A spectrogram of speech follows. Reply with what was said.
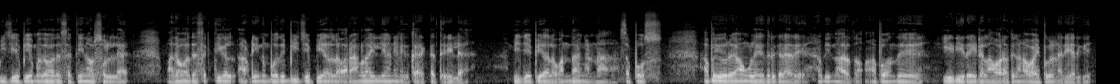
பிஜேபி மதவாத சக்தின்னு அவர் சொல்ல மதவாத சக்திகள் அப்படின்னும் போது பிஜேபி அதில் வராங்களா இல்லையான்னு எனக்கு கரெக்டாக தெரியல. பிஜேபி அதில் வந்தாங்கன்னா சப்போஸ் அப்போ இவர் அவங்கள எதிர்க்கிறாரு அப்படின்னு அர்த்தம். அப்போ வந்து இடி ரைடெல்லாம் வரதுக்கான வாய்ப்புகள் நிறைய இருக்குது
